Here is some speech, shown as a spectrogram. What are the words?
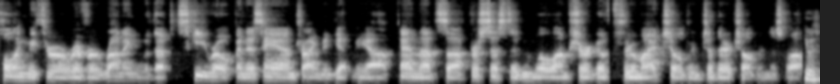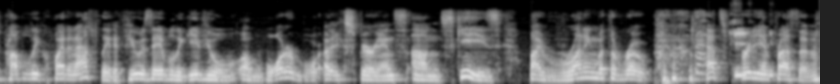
pulling me through a river, running with a ski rope in his hand, trying to get me up. And that's uh, persisted and will, I'm sure, go through my children to their children as well. He was probably quite an athlete if he was able to give you a, a water experience on skis by running with a rope. That's pretty he, impressive.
